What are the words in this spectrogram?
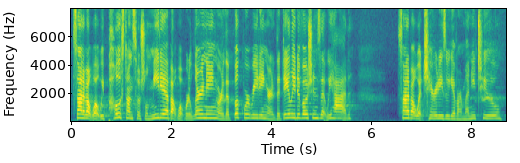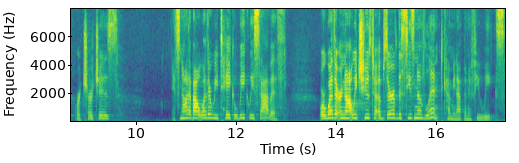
It's not about what we post on social media, about what we're learning, or the book we're reading, or the daily devotions that we had. It's not about what charities we give our money to or churches. It's not about whether we take a weekly Sabbath or whether or not we choose to observe the season of Lent coming up in a few weeks.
